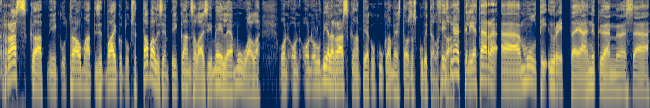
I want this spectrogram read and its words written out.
raskaat niin kuin, traumaattiset vaikutukset tavallisempiin kansalaisiin meillä ja muualla on, on, on ollut vielä raskaampia kuin kuka meistä osasi kuvitellakaan. Siis näyttelijä Tär, äh, multiyrittäjä, nykyään myös äh,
